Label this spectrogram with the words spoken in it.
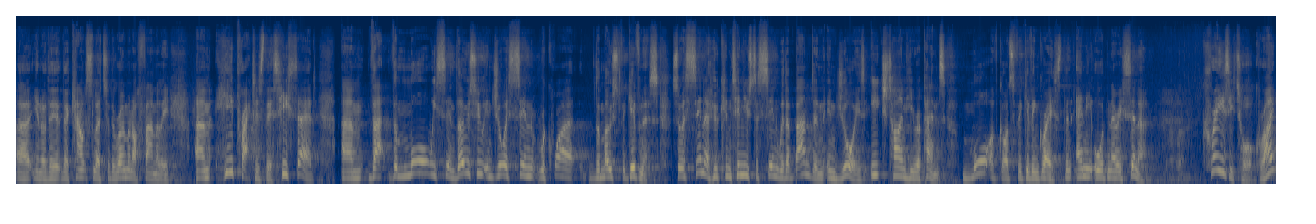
uh, you know, the, the counselor to the Romanov family, um, he practiced this. He said um, that the more we sin, those who enjoy sin require the most forgiveness. So a sinner who continues to sin with abandon enjoys, each time he repents, more of God's forgiving grace than any ordinary sinner. Crazy talk, right?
